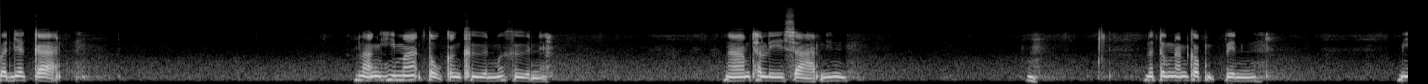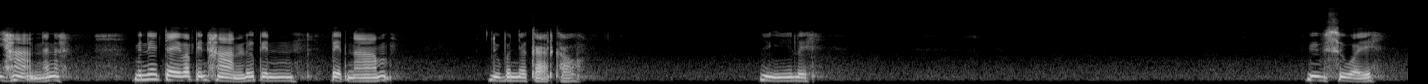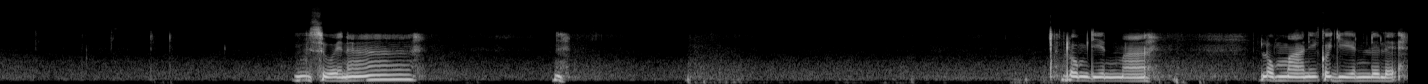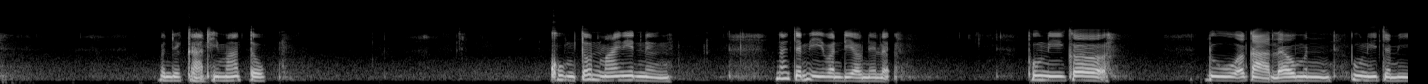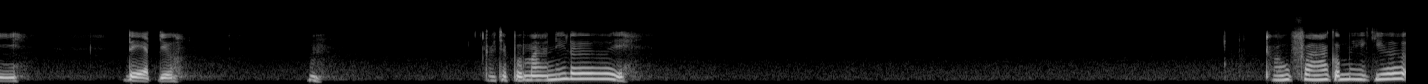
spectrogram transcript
บรรยากาศ หลังหิมะตกกลางคืนเมื่อคืนเนี่ย น้ำทะเลสาบนี่แล้วตรงนั้นก็เป็นมีห่านนะนะไม่แน่ใจว่าเป็นห่านหรือเป็นเป็ดน้ำดูบรรยากาศเขา อย่างนี้เลย วิวสวย วิว สวยนะนี่ลมเย็นมา ลมมานี่ก็เย็นเลยแหละ บรรยากาศหิมะตก คุมต้นไม้นิดหนึ่ง น่าจะมีวันเดียวนี่แหละ พรุ่งนี้ก็ดูอากาศแล้วมัน พรุ่งนี้จะมีแดดอยู่ อืม ก็จะประมาณนี้เลยท้องฟ้าก็เมฆเยอะ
